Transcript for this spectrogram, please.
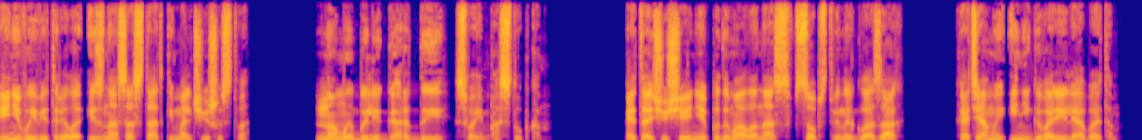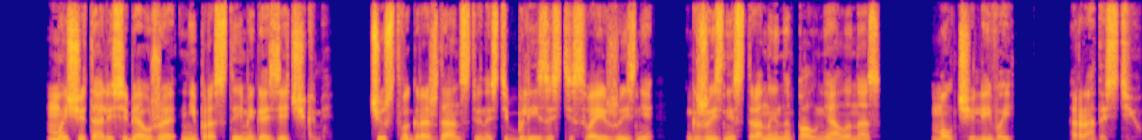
и не выветрила из нас остатки мальчишества. Но мы были горды своим поступком. Это ощущение подымало нас в собственных глазах, хотя мы и не говорили об этом. Мы считали себя уже непростыми газетчиками. Чувство гражданственности, близости своей жизни к жизни страны наполняло нас молчаливой радостью.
